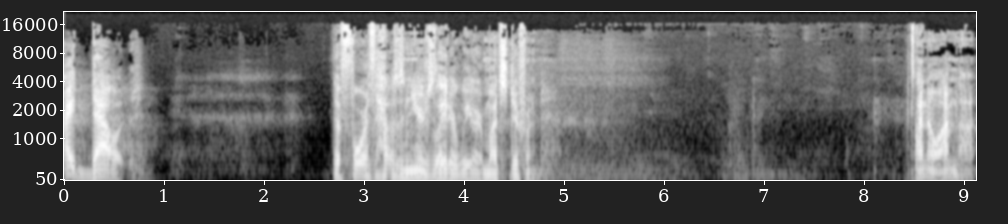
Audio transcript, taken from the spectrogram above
I doubt that 4,000 years later we are much different. I know I'm not.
